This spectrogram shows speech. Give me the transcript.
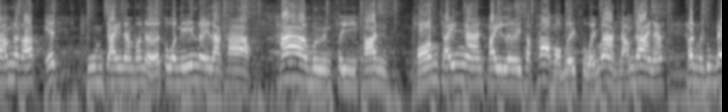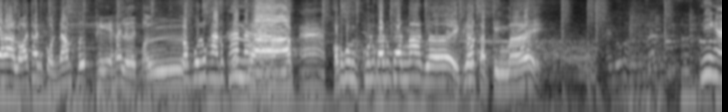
ดำนะครับเอสภูมิใจนำเสนอตัวนี้ในราคา 54,000 พร้อมใช้งานไปเลยสภาพบอกเลยสวยมากดำได้นะ ท่านบรรทุกได้ 500 ท่านกดดำปุ๊บเทให้เลยปื๊ขอบคุณลูกค้าทุกท่านนะคครัรับ อ่าขอบพระคุณคุณลูกค้าทุกท่านมากเลย เครื่องสับกิ่งไม้ นี่ไง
